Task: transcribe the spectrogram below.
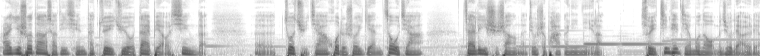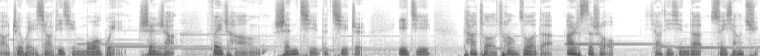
而一说到小提琴，它最具有代表性的。呃，作曲家或者说演奏家，在历史上呢就是帕格尼尼了。所以今天节目呢，我们就聊一聊这位小提琴魔鬼身上非常神奇的气质，以及他所创作的二十四首小提琴的随想曲。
